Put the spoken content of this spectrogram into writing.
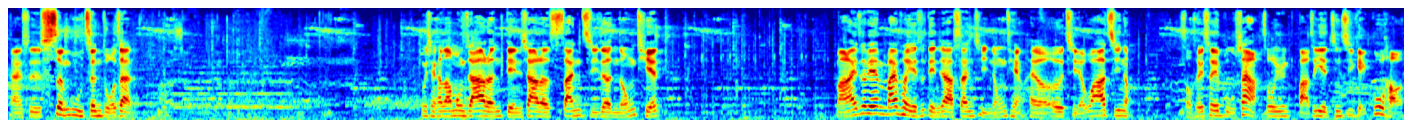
还是圣物争夺战。目前看到孟加拉人点下了三级的农田。马来这边，Viper 也是点下三级农田，还有二级的挖机呢。手推车也补上，终于把这些经济给顾好了。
